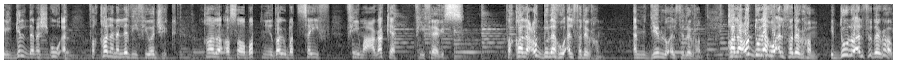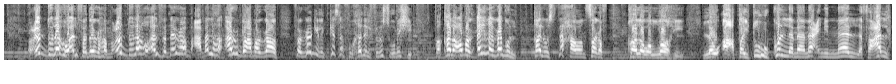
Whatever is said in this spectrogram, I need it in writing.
الجلدة مشقوقة. فقال ما الذي في وجهك؟ قال أصابتني ضربة سيف في معركة في فارس. فقال عدوا له ألف درهم. أم مدين له ألف درهم. قال عدوا له ألف درهم. ادوا له ألف درهم. عدوا له ألف درهم. عدوا له ألف درهم. عملها أربع مرات. فالراجل اتكسف وخد الفلوس ومشي. فقال عمر أين الرجل؟ قالوا استحى وانصرف. قال والله لو أعطيته كل ما معي من مال لفعلت.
